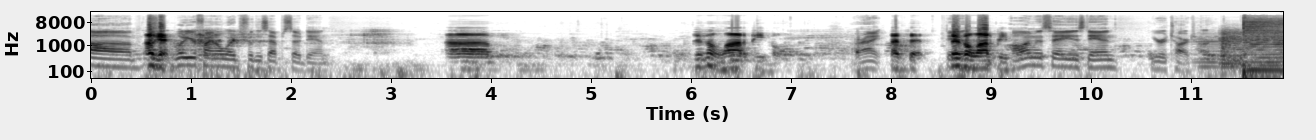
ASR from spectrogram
Um, Okay. What are your final words for this episode, Dan? Um, there's a lot of people. All right. That's it. There's a lot of people. All I'm gonna say is, Dan, you're a tartar.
